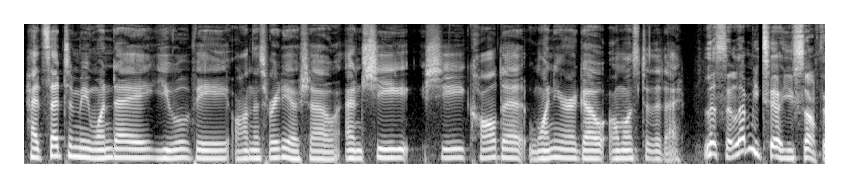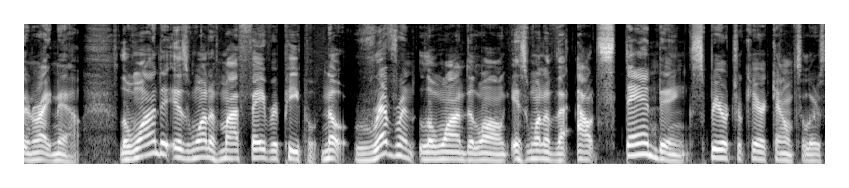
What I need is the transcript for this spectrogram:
had said to me one day, "You will be on this radio show," and she she called it one year ago, almost to the day. Listen, let me tell you something right now. LaWanda is one of my favorite people. No, Reverend LaWanda Long is one of the outstanding spiritual care counselors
